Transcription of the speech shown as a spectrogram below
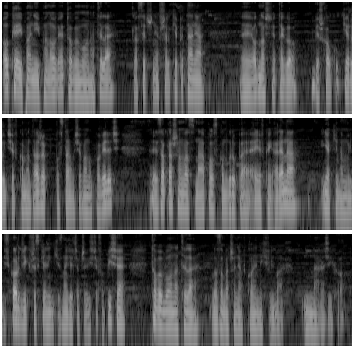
Okej, panie i panowie, to by było na tyle. Klasycznie wszelkie pytania y, odnośnie tego wierzchołku kierujcie w komentarze, postaram się wam odpowiedzieć. Y, Zapraszam was na polską grupę AFK Arena, jak i na mój Discordzik. Wszystkie linki znajdziecie oczywiście w opisie. To by było na tyle. Do zobaczenia w kolejnych filmach. Na razie. ho.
